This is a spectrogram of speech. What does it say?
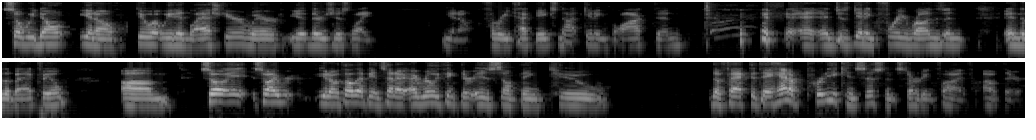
so we don't you know do what we did last year, where you, there's just like you know three techniques not getting blocked and and just getting free runs and into the backfield. Um, so it, so I you know with all that being said, I, I really think there is something to the fact that they had a pretty consistent starting five out there.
